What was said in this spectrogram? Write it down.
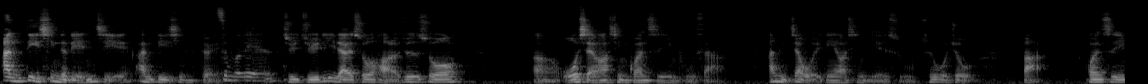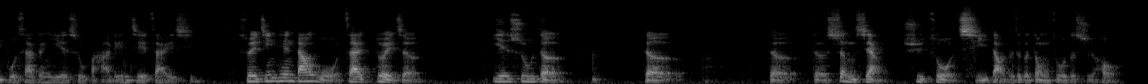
暗地性的连接，暗地性对。怎么连？举举例来说好了，就是说，呃，我想要信观世音菩萨啊，你叫我一定要信耶稣，所以我就把观世音菩萨跟耶稣把它连接在一起。所以今天当我在对着耶稣的的的的圣像去做祈祷的这个动作的时候，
